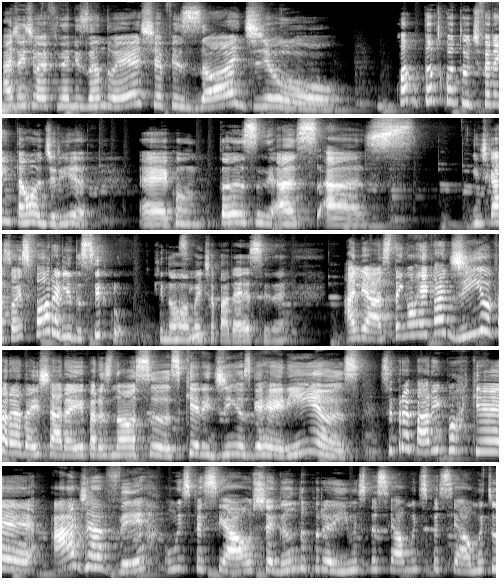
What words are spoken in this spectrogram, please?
A gente vai finalizando este episódio. Tanto quanto diferentão, eu diria. É, com todas as, as indicações fora ali do círculo, que normalmente aparece, né? Aliás, tem um recadinho para deixar aí para os nossos queridinhos guerreirinhos. Se preparem porque há de haver um especial chegando por aí, um especial muito especial, muito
